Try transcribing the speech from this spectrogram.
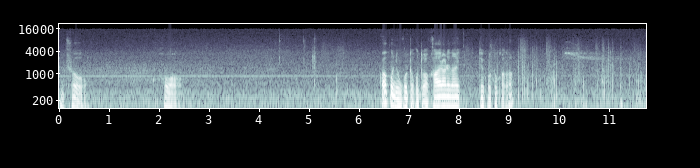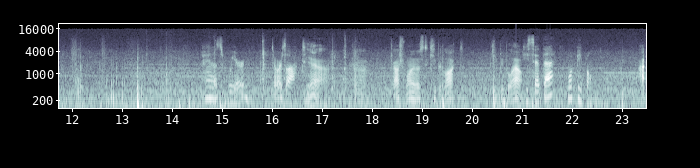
control. Whole. 過去に起こったことは変えられないってことかな？は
